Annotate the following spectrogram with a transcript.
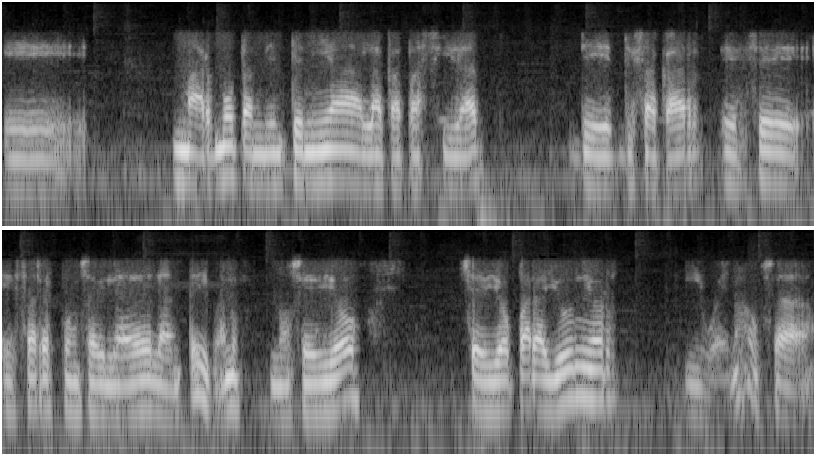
eh, Marmo también tenía la capacidad de, sacar ese esa responsabilidad adelante y bueno, no se dio, se dio para Junior y bueno, o sea,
